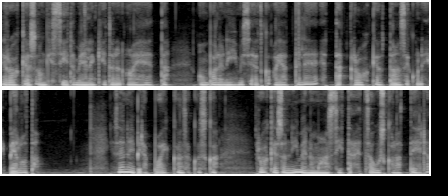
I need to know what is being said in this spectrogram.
Ja rohkeus onkin siitä mielenkiintoinen aihe, että on paljon ihmisiä, jotka ajattelee, että rohkeutta on se, kun ei pelota. Ja sen ei pidä paikkaansa, koska rohkeus on nimenomaan sitä, että sä uskallat tehdä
